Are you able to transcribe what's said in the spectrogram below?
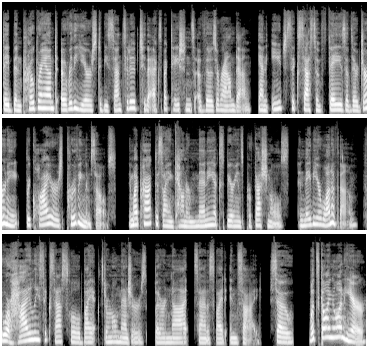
They've been programmed over the years to be sensitive to the expectations of those around them, and each successive phase of their journey requires proving themselves. In my practice, I encounter many experienced professionals, and maybe you're one of them, who are highly successful by external measures, but are not satisfied inside. So, what's going on here?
